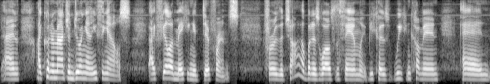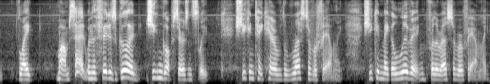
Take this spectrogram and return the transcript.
And I couldn't imagine doing anything else. I feel I'm making a difference for the child, but as well as the family, because we can come in and, like mom said, when the fit is good, she can go upstairs and sleep. She can take care of the rest of her family. She can make a living for the rest of her family.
